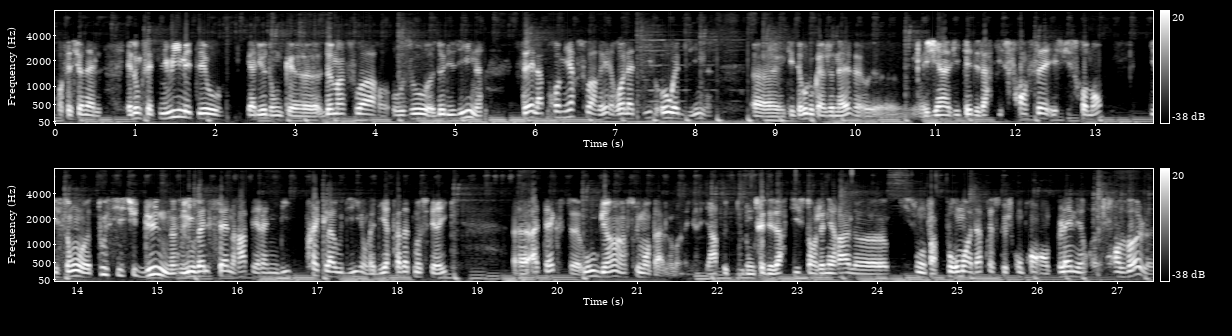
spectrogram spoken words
professionnels. Et donc cette nuit météo qui a lieu donc demain soir au zoo de l'usine, c'est la première soirée relative au webzine euh, qui se déroule donc à Genève. Euh, J'y ai invité des artistes français et suisses romans qui sont euh, tous issus d'une nouvelle scène rap R&B très cloudy, on va dire, très atmosphérique, euh, à texte ou bien instrumental. Voilà, Il y, y a un peu de tout. Donc c'est des artistes en général euh, qui sont, enfin pour moi, d'après ce que je comprends, en plein en vol,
